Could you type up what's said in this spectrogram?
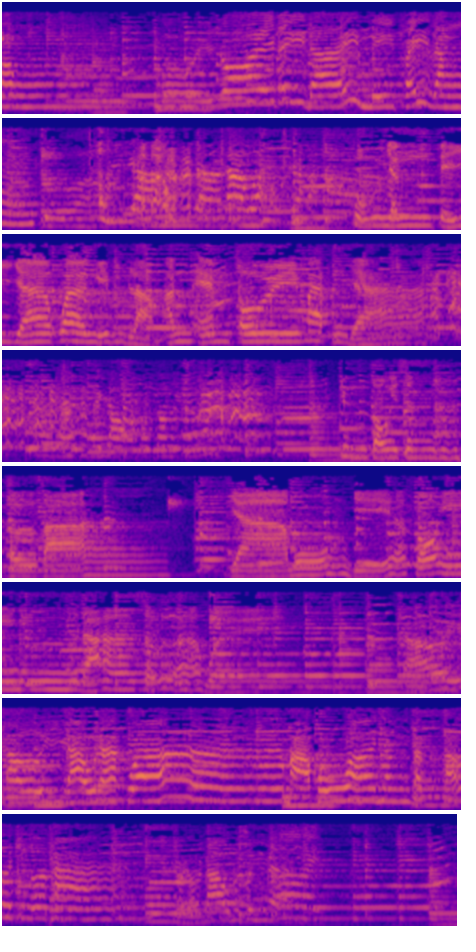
phong Mời roi đây để mi phải răng chừa. Ôi da, ôi da, đau quá. Phu nhân trị gia qua nghiêm Làm anh em tôi mát dạ Chúng tôi xin từ tạ Và muốn dĩa coi như đã xử quề Trời ơi, đau rát quá Đau nó sưng nè.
